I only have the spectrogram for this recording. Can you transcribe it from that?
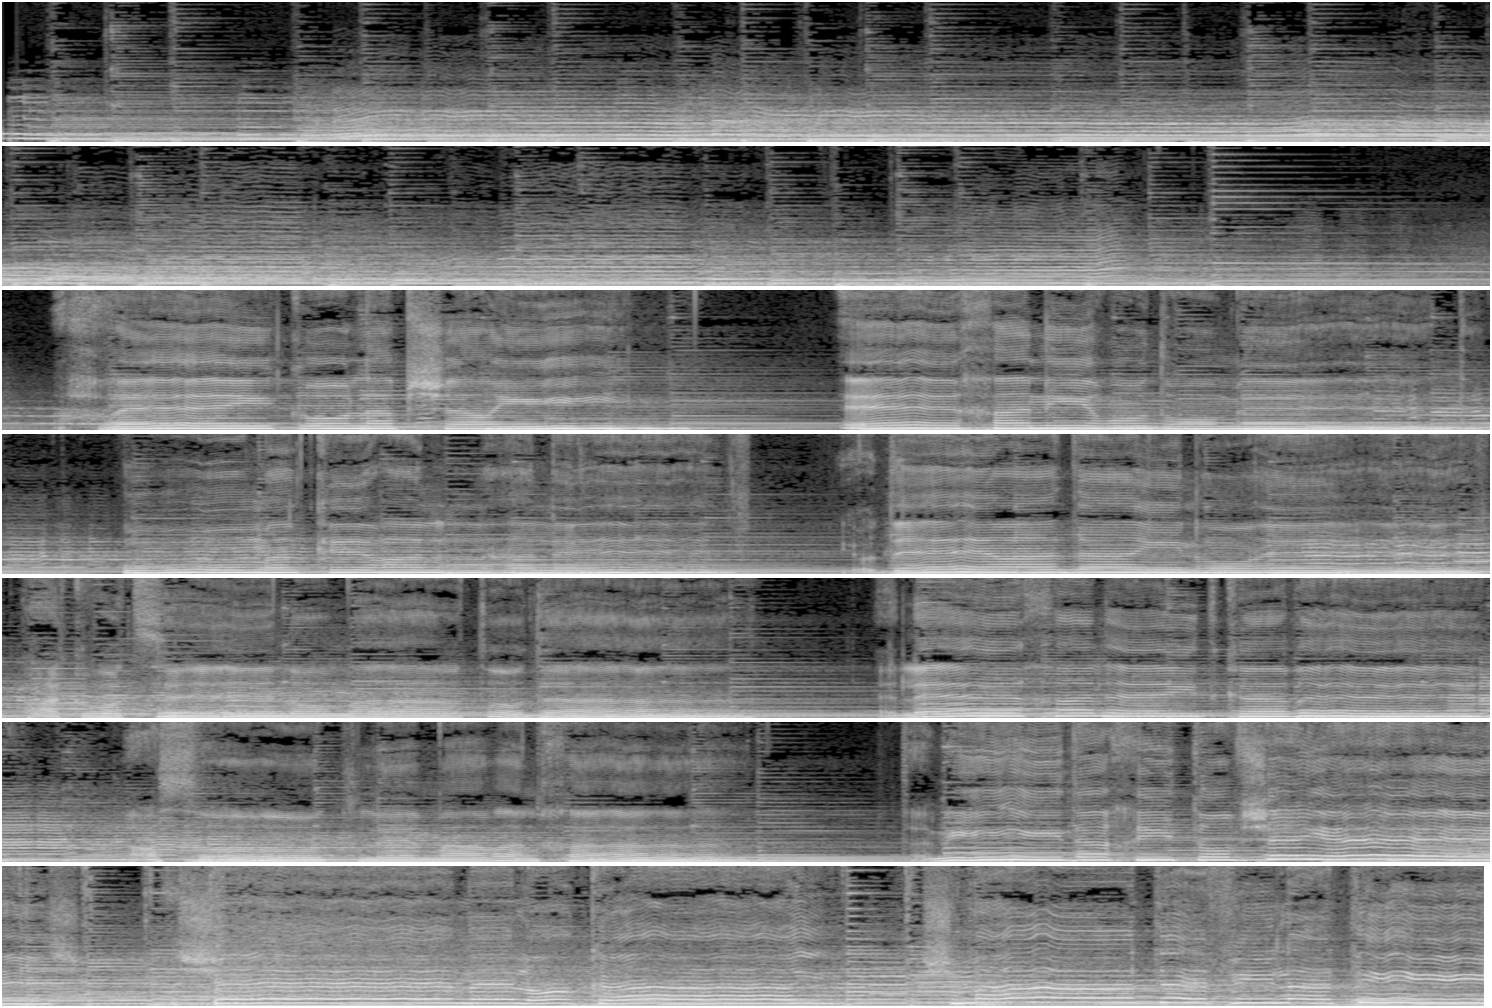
אחרי כל הפשעים, איך אני עוד עומד ומכה על הלב, יודע עדיין אוהב, רק רוצה לומר תודה, אליך להתקרב, לעשות למענך. תמיד הכי טוב שיש, השם אלוקיי, שמע תפילתי,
